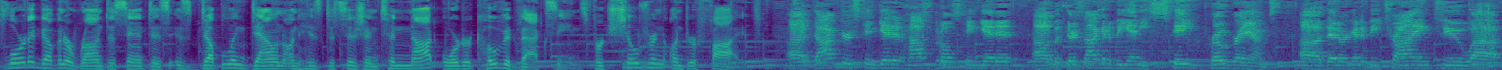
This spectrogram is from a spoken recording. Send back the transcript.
Florida Governor Ron DeSantis is doubling down on his decision to not order COVID vaccines for children under five. Uh, doctors can get it, hospitals can get it, uh, but there's not going to be any state programs uh, that are going to be trying to, uh,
